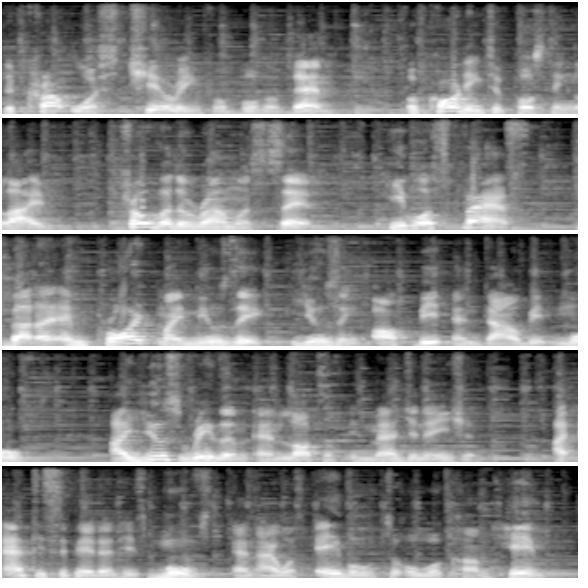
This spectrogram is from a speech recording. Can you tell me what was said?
The crowd was cheering for both of them. According to Posting Live, Trovador Ramos said, He was fast, but I employed my music using offbeat and downbeat moves. I used rhythm and lots of imagination. I anticipated his moves and I was able to overcome him.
